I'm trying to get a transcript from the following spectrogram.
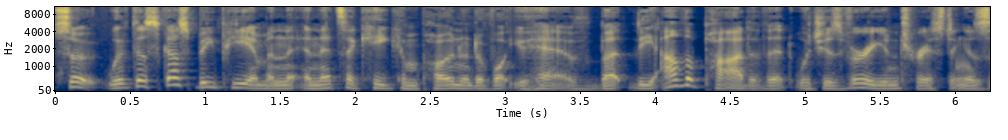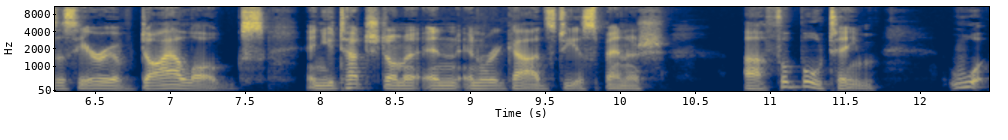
So we've discussed BPM, and, and that's a key component of what you have. But the other part of it, which is very interesting, is this area of dialogues. And you touched on it in, in regards to your Spanish uh, football team. What,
